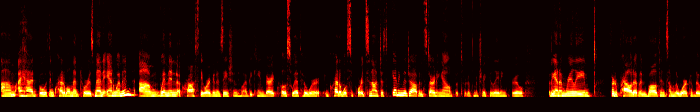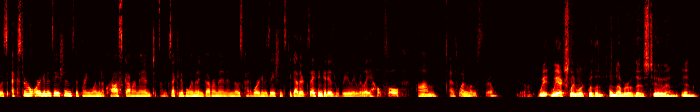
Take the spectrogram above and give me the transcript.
Um, I had both incredible mentors, men and women, um, women across the organization who I became very close with, who were incredible supports, not just getting the job and starting out, but sort of matriculating through. But again, I'm really sort of proud of, involved in some of the work of those external organizations that bring women across government, um, executive women in government, and those kind of organizations together, because I think it is really, really helpful um, as one moves through. Yeah, we, we actually work with a, a, number of those too and, and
